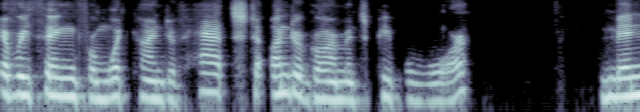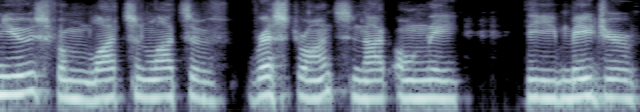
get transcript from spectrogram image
everything from what kind of hats to undergarments people wore, menus from lots and lots of restaurants, not only the major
